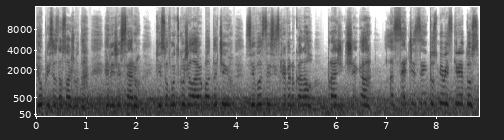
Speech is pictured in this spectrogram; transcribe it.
Eu preciso da sua ajuda. Eles disseram que só vão descongelar o Batatinho se você se inscrever no canal pra gente chegar a 700 mil inscritos.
